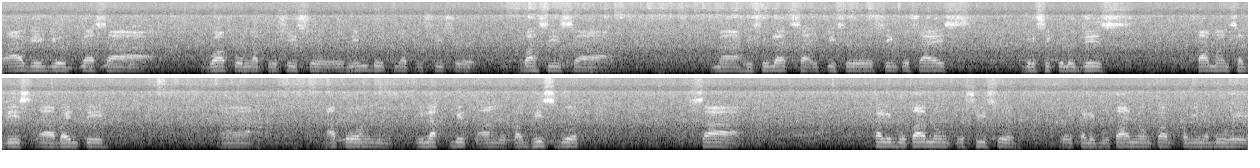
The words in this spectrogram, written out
maagi gyud ka sa gwapo nga proseso nindot nga proseso base sa na hisulat sa Episo 5.6 versikulo 10 taman sa 10, ah, 20 ah, atong ilakbit ang paghisgot sa kalibutanong proseso o kalibutanong pagpanginabuhi.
